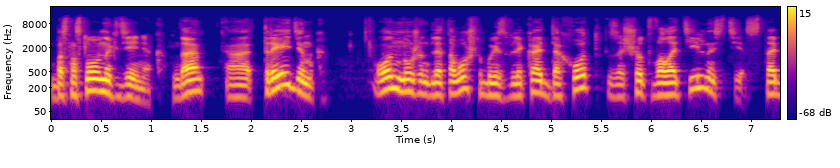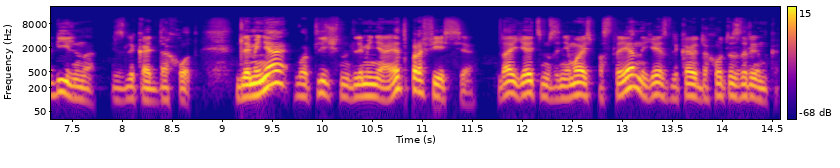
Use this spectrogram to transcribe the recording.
баснословных денег. Да? А, трейдинг, он нужен для того, чтобы извлекать доход за счет волатильности, стабильно извлекать доход. Для меня, вот лично для меня, это профессия. Да, я этим занимаюсь постоянно, я извлекаю доход из рынка.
